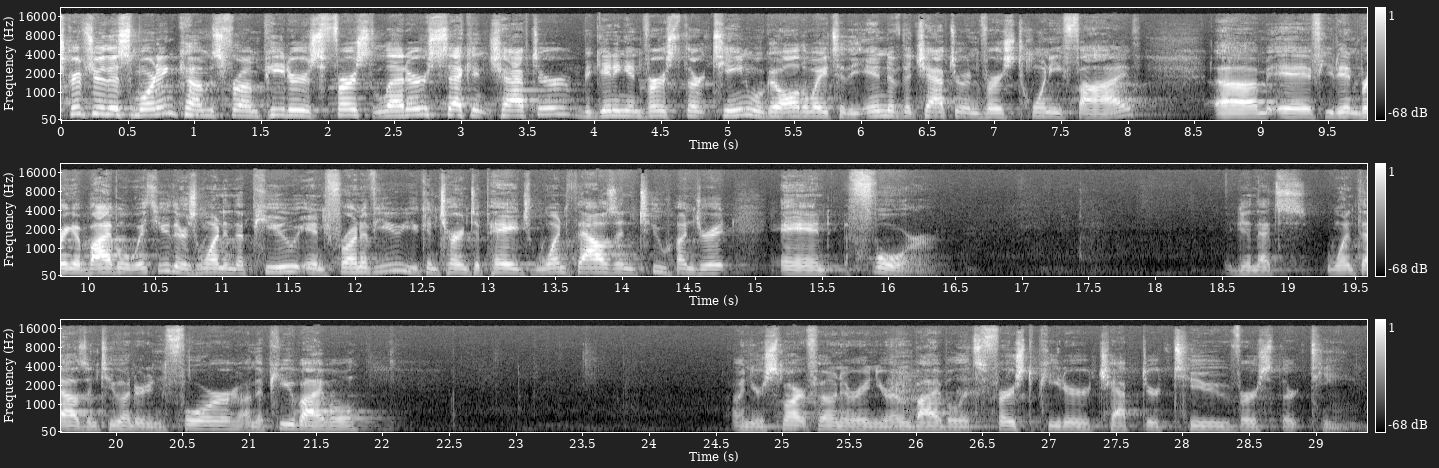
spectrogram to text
Scripture this morning comes from Peter's first letter, second chapter, beginning in verse 13. We'll go all the way to the end of the chapter in verse 25. Um, if you didn't bring a Bible with you, there's one in the pew in front of you. You can turn to page 1204. Again, that's 1204 on the Pew Bible. On your smartphone or in your own Bible, it's 1 Peter chapter 2, verse 13.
